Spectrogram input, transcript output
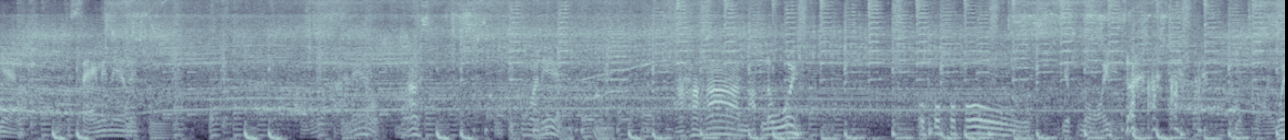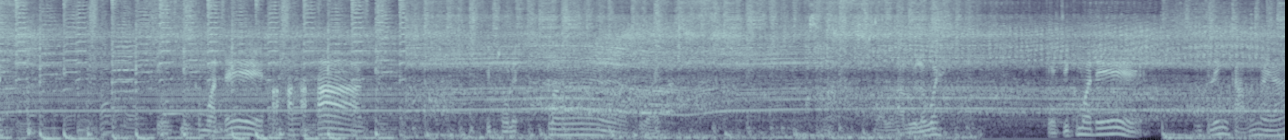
แย่แล้วแสงแน่ๆเลยโอ้โหตายแล้วมาติดเข้ามาดิอ่าฮ่าฮ่านัดแล้วเว้ยโอ้โหโหโหเรียบร้อยเรียบร้อยเว้ยโอ้โหกินเข้ามาเด้ฮ่าฮ่าฮ่าฮ่าติดโชว์เลยเออสวยเอาลุยแล้วเว้ยเก่งจริงเข้ามาเด้จะเล่นกลับยังไงนะ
